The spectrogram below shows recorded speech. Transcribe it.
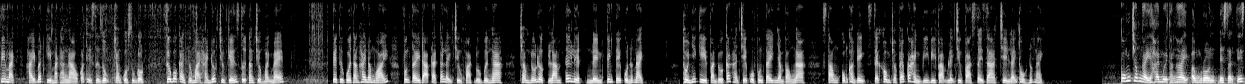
vi mạch hay bất kỳ mặt hàng nào có thể sử dụng trong cuộc xung đột, giữa bối cảnh thương mại hai nước chứng kiến sự tăng trưởng mạnh mẽ. Kể từ cuối tháng 2 năm ngoái, phương Tây đã áp đặt các lệnh trừng phạt đối với Nga trong nỗ lực làm tê liệt nền kinh tế của nước này. Thổ Nhĩ Kỳ phản đối các hạn chế của phương Tây nhằm vào Nga, song cũng khẳng định sẽ không cho phép các hành vi vi phạm lệnh trừng phạt xảy ra trên lãnh thổ nước này. Cũng trong ngày 20 tháng 2, ông Ron DeSantis,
